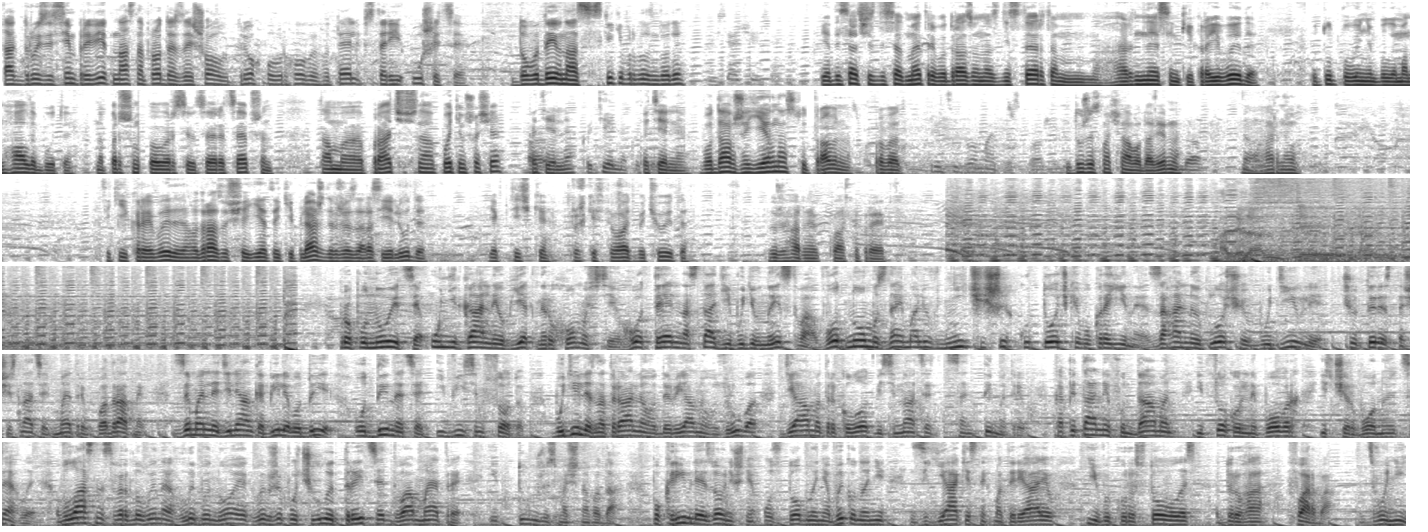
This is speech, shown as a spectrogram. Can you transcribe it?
Так, друзі, всім привіт. У нас на продаж зайшов трьохповерховий готель в Старій Ушиці. До води в нас скільки приблизно до води? 50-60 метрів. Одразу у нас Дністер, там гарнесенькі краєвиди. Отут повинні були мангали бути. На першому поверсі це рецепшн, там е, прачечна, потім що ще? Котельня. Котельня. Котельня. Вода вже є в нас тут, правильно? Провед. 32 метри скважина. Дуже смачна вода, вірно? Да. Да, гарно. Такі краєвиди. Одразу ще є такий пляж, де вже зараз є люди. Як птічки трошки співають, ви чуєте. Дуже гарний, класний проєкт. Пропонується унікальний об'єкт нерухомості, готель на стадії будівництва в одному з наймальовнічіших куточків України. Загальною площею будівлі 416 метрів квадратних, земельна ділянка біля води 11,8 соток, будівля з натурального дерев'яного зруба, діаметр колод 18 сантиметрів, капітальний фундамент і цокольний поверх із червоної цегли. Власне свердловина глибиною, як ви вже почули, 32 метри. І дуже смачна вода. Покрівля і зовнішнє оздоблення виконані з якісних матеріалів і використовувалась дорога фарба. Дзвоніть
